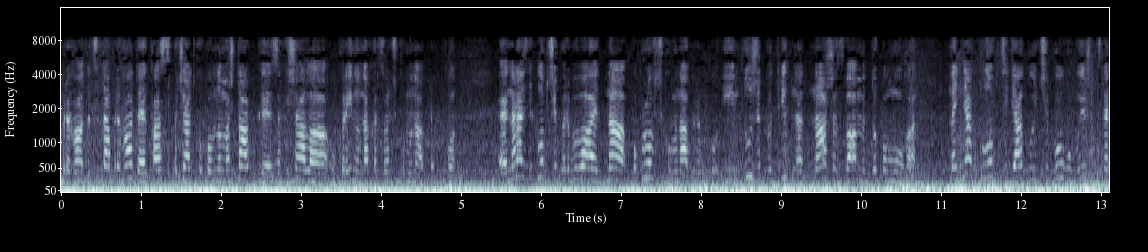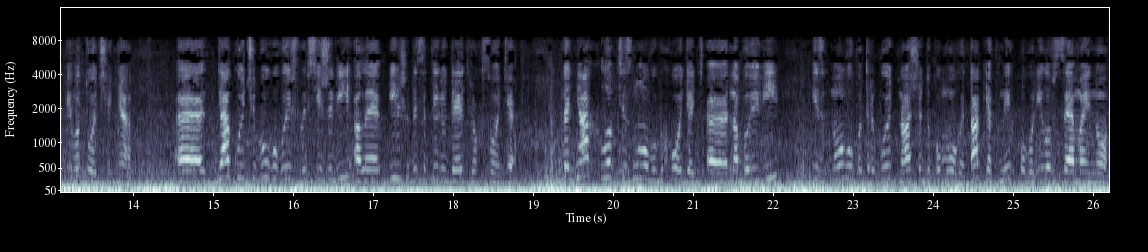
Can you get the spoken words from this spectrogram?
бригада. Це та бригада, яка з початку повномасштабки захищала Україну на Херсонському напрямку. Е, Наразі хлопці перебувають на Покровському напрямку, і їм дуже потрібна наша з вами допомога. На днях хлопці, дякуючи Богу, вийшли з напівоточення. Е, Дякуючи Богу, вийшли всі живі, але більше 10 людей трьохсоті. На днях хлопці знову виходять е, на бойові і знову потребують нашої допомоги, так як в них погоріло все майно.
